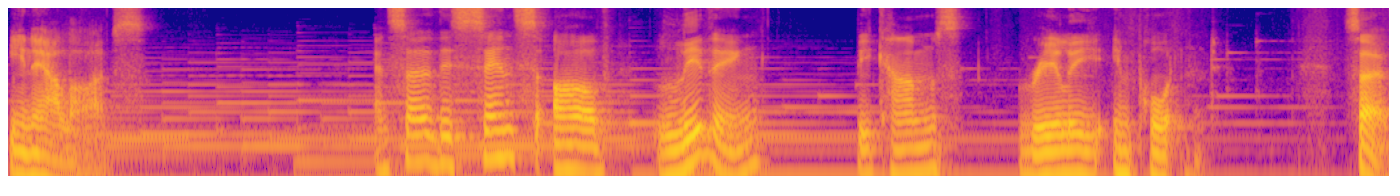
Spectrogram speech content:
in our lives. And so this sense of living becomes really important. So,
